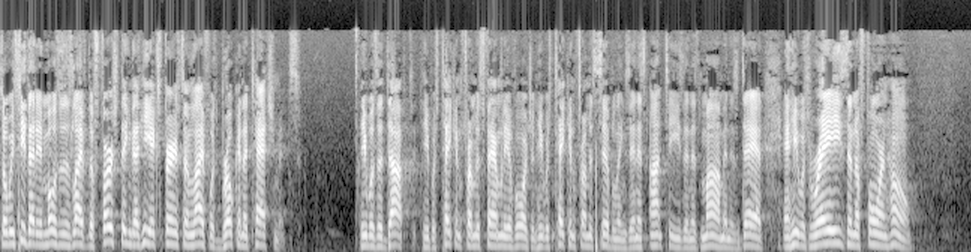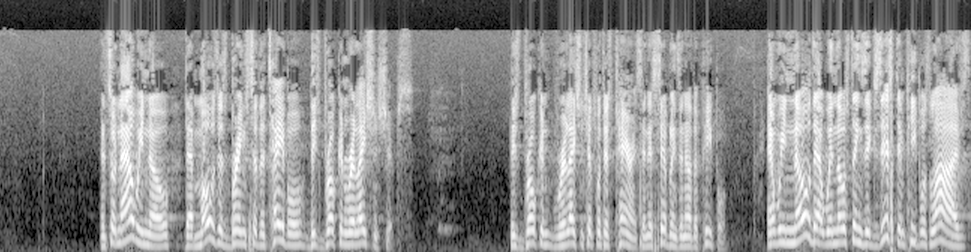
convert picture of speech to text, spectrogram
So we see that in Moses' life, the first thing that he experienced in life was broken attachments. He was adopted. He was taken from his family of origin. He was taken from his siblings and his aunties and his mom and his dad. And he was raised in a foreign home. And so now we know that Moses brings to the table these broken relationships. These broken relationships with his parents and his siblings and other people. And we know that when those things exist in people's lives,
